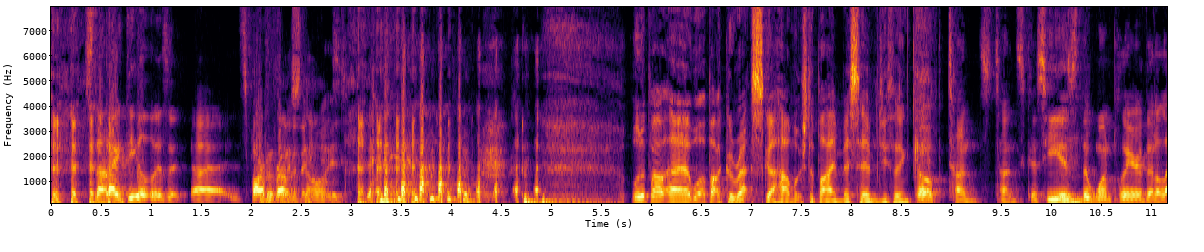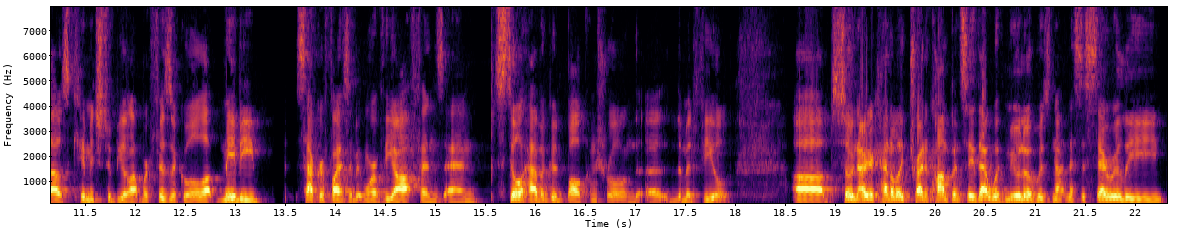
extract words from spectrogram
it's not ideal, is it? Uh, it's far What from. have I if anything. What about uh, what about Goretzka? How much do Bayern miss him? Do you think? Oh, tons, tons. Because he is the one player that allows Kimmich to be a lot more physical, a lot- maybe sacrifice a bit more of the offense and still have a good ball control in the, uh, the midfield. Uh, so now you're kind of like trying to compensate that with Mueller, who's not necessarily,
